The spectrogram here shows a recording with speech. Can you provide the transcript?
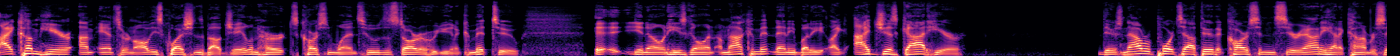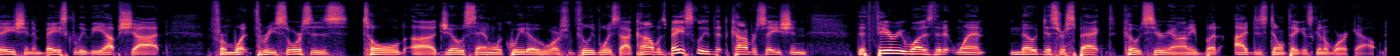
I come here, I'm answering all these questions about Jalen Hurts, Carson Wentz, who's the starter, who are you going to commit to, Uh, you know, and he's going, I'm not committing to anybody. Like I just got here there's now reports out there that Carson and Sirianni had a conversation, and basically the upshot from what three sources told uh, Joe Santoliquito, who works for PhillyVoice.com, was basically that the conversation, the theory was that it went, no disrespect, Coach Sirianni, but I just don't think it's going to work out.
